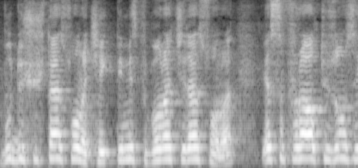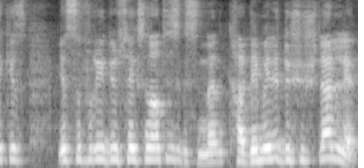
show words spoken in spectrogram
bu düşüşten sonra çektiğimiz Fibonacci'den sonra ya 0.618 ya 0.786 çizgisinden kademeli düşüşlerle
